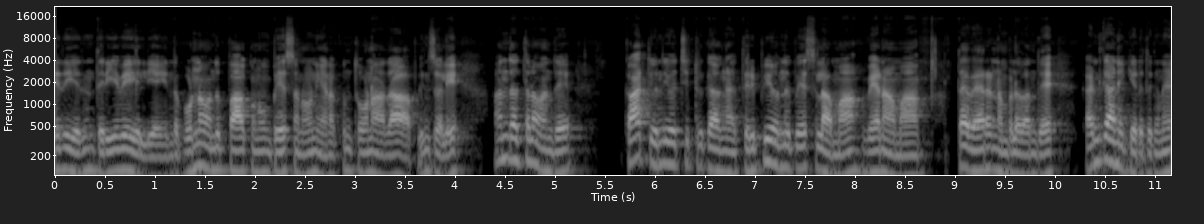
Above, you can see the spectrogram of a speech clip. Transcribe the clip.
ஏது எதுன்னு தெரியவே இல்லையே. இந்த பொண்ணை வந்து பார்க்கணும் பேசணும்னு எனக்கும் தோணாதா? அப்படின்னு சொல்லி அந்த இடத்துல வந்து கார்த்தி வந்து வச்சுட்டு இருக்காங்க. திருப்பி வந்து பேசலாமா? வேணாமா? வேறு நம்மளை வந்து கண்காணிக்கிறதுக்குன்னு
